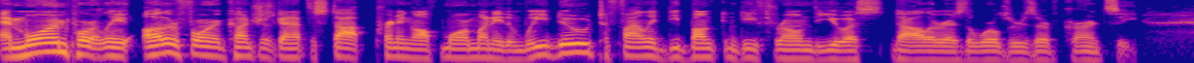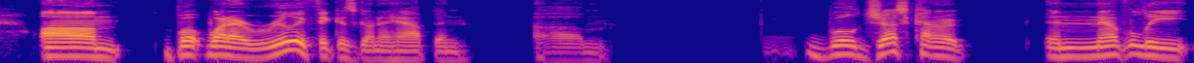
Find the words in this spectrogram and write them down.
And more importantly, other foreign countries are going to have to stop printing off more money than we do to finally debunk and dethrone the US dollar as the world's reserve currency. Um, but what I really think is going to happen, um, we'll just kind of inevitably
